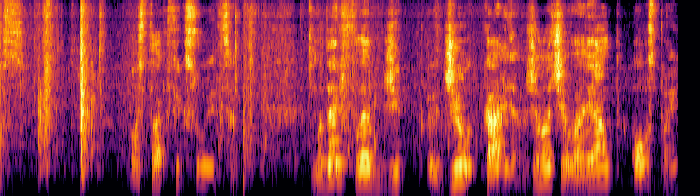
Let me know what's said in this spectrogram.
Ось. Ось так фіксується. Модель Flap Jill Carrier. Жіночий варіант Osprey.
